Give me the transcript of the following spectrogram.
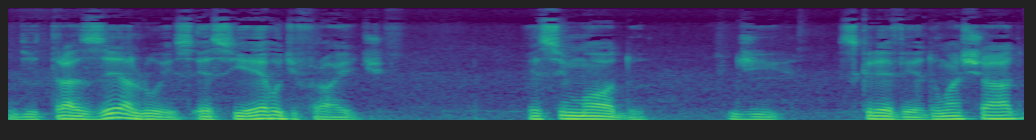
De trazer à luz esse erro de Freud, esse modo de escrever do Machado,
